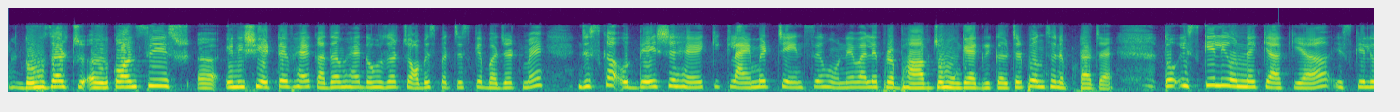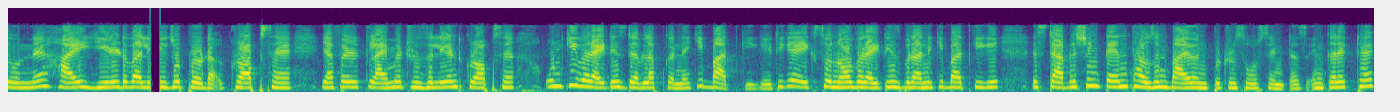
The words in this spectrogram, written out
2000 कौन सी इनिशिएटिव है कदम है 2024-25 के बजट में जिसका उद्देश्य है कि क्लाइमेट चेंज से होने वाले प्रभाव जो होंगे एग्रीकल्चर पे उनसे निपटा जाए। तो इसके लिए उनने क्या किया? इसके लिए उनने हाई यील्ड वाली जो क्रॉप्स हैं या फिर क्लाइमेट रिजिलियंट क्रॉप्स हैं उनकी वेराइटीज डेवलप करने की बात की गई ठीक है? 109 वेराइटीज बनाने की बात की गई। Establishing 10,000 bio input resource centres incorrect है?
